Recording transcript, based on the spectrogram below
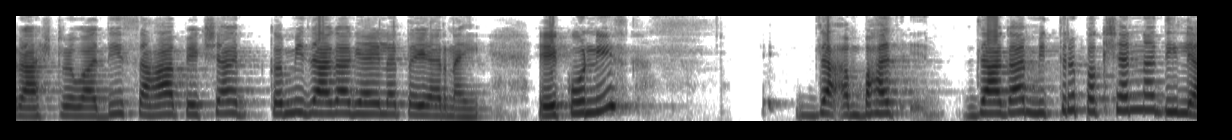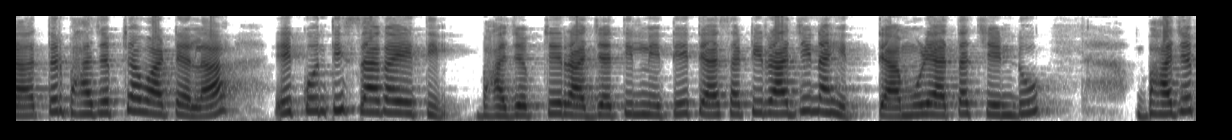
राष्ट्रवादी सहापेक्षा कमी जागा घ्यायला तयार नाही. एकोणीस जा भा जागा मित्रपक्षांना दिल्या तर भाजपच्या वाट्याला एकोणतीस जागा येतील. भाजपचे राज्यातील नेते त्यासाठी राजी नाहीत. त्यामुळे आता चेंडू भाजप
